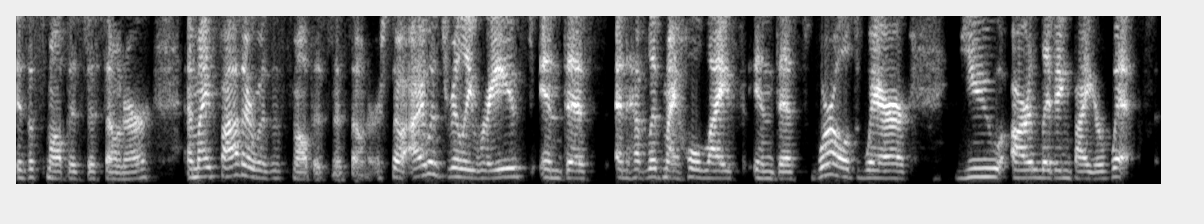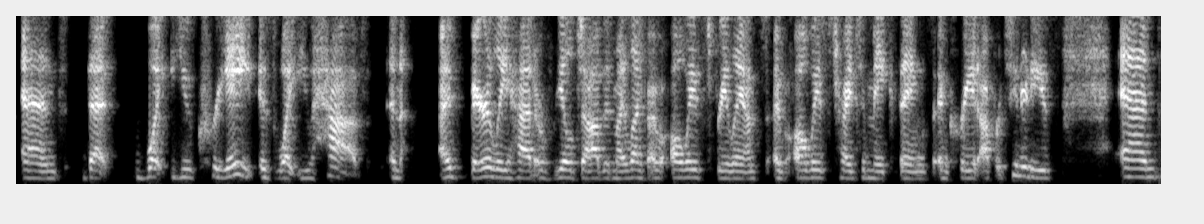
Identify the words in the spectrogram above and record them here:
is a small business owner and my father was a small business owner. So I was really raised in this and have lived my whole life in this world where you are living by your wits and that what you create is what you have. And I've barely had a real job in my life. I've always freelanced. I've always tried to make things and create opportunities. And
